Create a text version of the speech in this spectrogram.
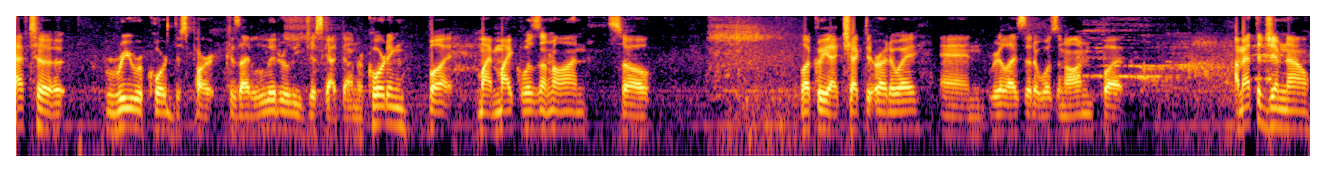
I have to re-record this part because I literally just got done recording, but my mic wasn't on, so luckily I checked it right away and realized that it wasn't on. But I'm at the gym now.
